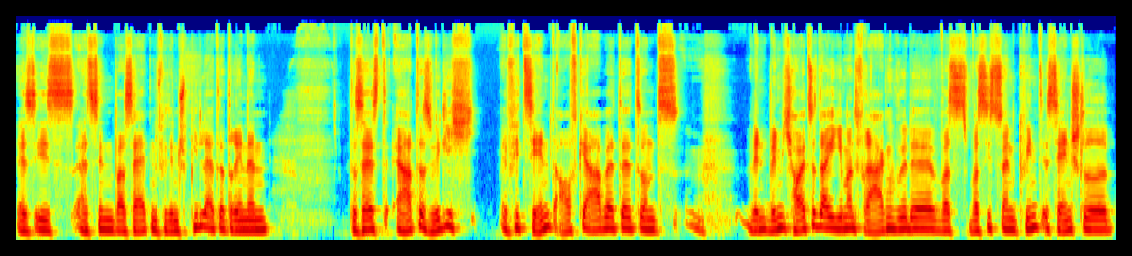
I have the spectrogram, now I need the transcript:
es, ist, es sind ein paar Seiten für den Spielleiter drinnen. Das heißt, er hat das wirklich effizient aufgearbeitet und wenn, wenn mich heutzutage jemand fragen würde, was, was ist so ein Quintessential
